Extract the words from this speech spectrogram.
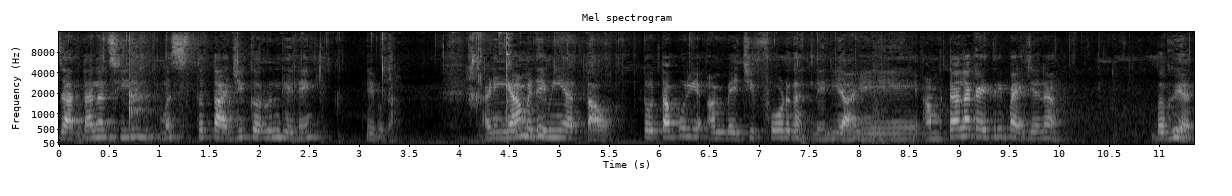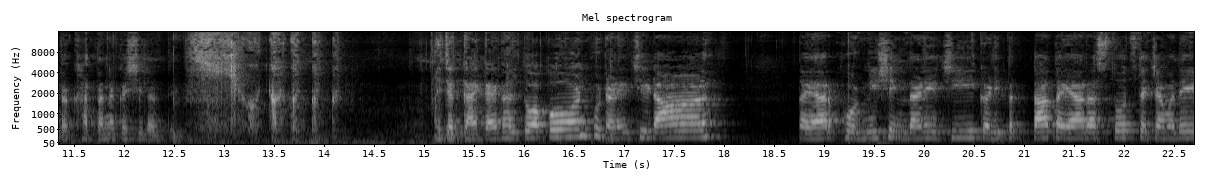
जातानाच ही मस्त ताजी करून गेले हे बघा. आणि यामध्ये मी आता तोतापुरी आंब्याची फोड घातलेली आहे. आमटाला काहीतरी पाहिजे ना. बघूया आता खाताना कशी लागते. ह्याच्यात काय काय घालतो आपण? फुटाण्याची डाळ तयार फोडणी शेंगदाण्याची कढीपत्ता तयार असतोच त्याच्यामध्ये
